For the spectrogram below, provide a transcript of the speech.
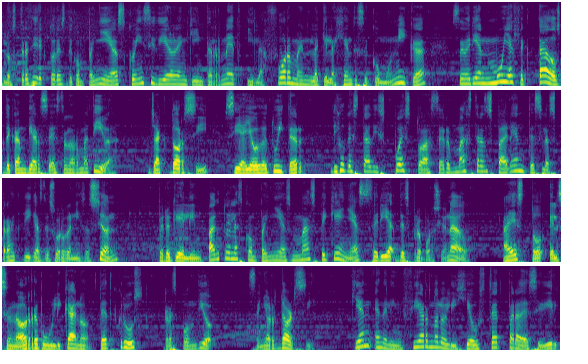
Los tres directores de compañías coincidieron en que Internet y la forma en la que la gente se comunica se verían muy afectados de cambiarse esta normativa. Jack Dorsey, CIO de Twitter, dijo que está dispuesto a hacer más transparentes las prácticas de su organización, pero que el impacto en las compañías más pequeñas sería desproporcionado. A esto, el senador republicano Ted Cruz respondió, Señor Dorsey, ¿quién en el infierno lo eligió usted para decidir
